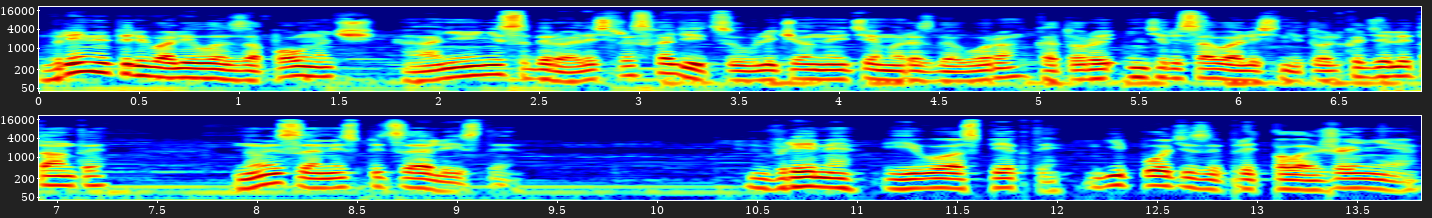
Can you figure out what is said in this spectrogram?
Время перевалило за полночь, а они не собирались расходиться, увлеченные темой разговора, которой интересовались не только дилетанты, но и сами специалисты. Время и его аспекты, гипотезы, предположения.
